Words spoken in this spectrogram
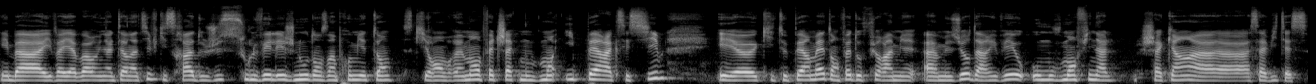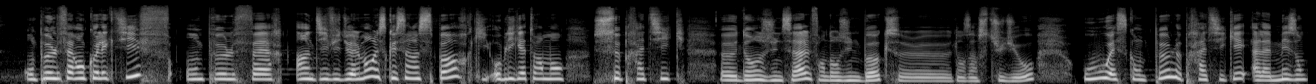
et bah il va y avoir une alternative qui sera de juste soulever les genoux dans un premier temps, ce qui rend vraiment en fait chaque mouvement hyper accessible et euh, qui te permettent en fait au fur et à, mesure d'arriver au, mouvement final, chacun à, sa vitesse. On peut le faire en collectif, on peut le faire individuellement. Est-ce que c'est un sport qui obligatoirement se pratique euh, dans une salle, enfin dans une box, euh, dans un studio, ou est-ce qu'on peut le pratiquer à la maison?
